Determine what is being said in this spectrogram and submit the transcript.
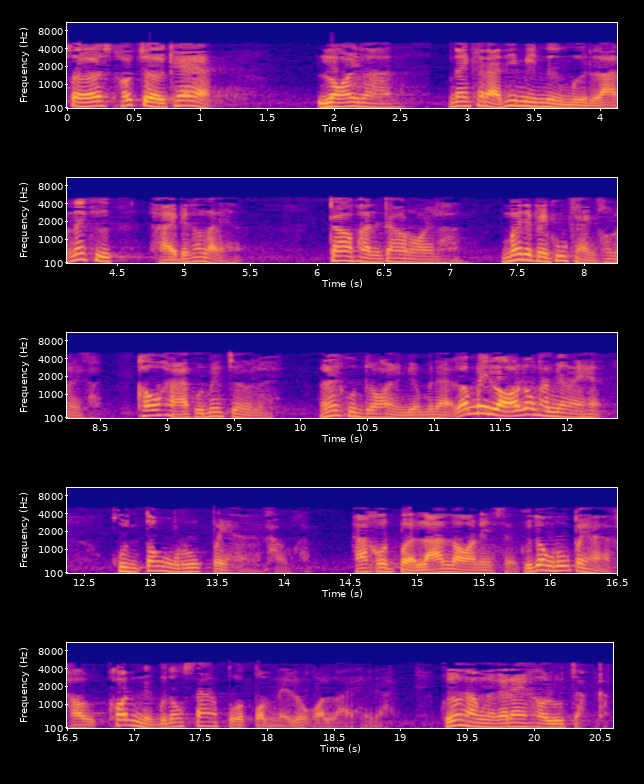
เซิร์ชเขาเจอแค่ร้อยล้าน ในขณะที่มีหนึ่งหมื่นล้านนั่นคือหายไปเท่าไหร่ฮะเก้าพันเก้าร้อยล้าน ไม่ได้เป็นคู่แข่งเขาเลยครับเขาหาคุณไม่เจอเลยอันนั้นคุณรออย่างเดียวไม่ได้แล้วไม่รอต้องทำยังไงฮะ คุณต้องรุกไปหาเขาครับหาคนเปิดร้านรอเนี่ยเสร็จคุณต้องรุกไปหาเขาข้อหนึ่งคุณต้องสร้างตัวตนในโลกออนไลน์ให้ได้ คุณต้องทำไงก็ได้เขารู้จักครับ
